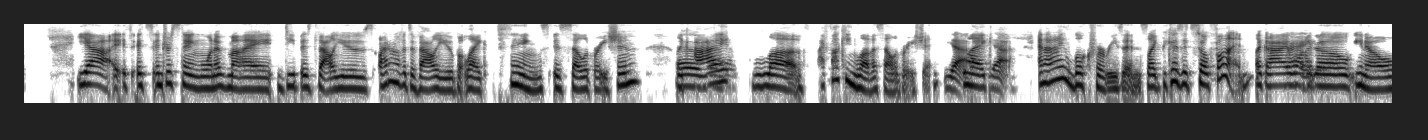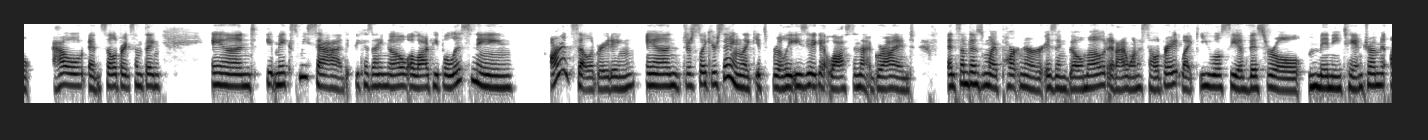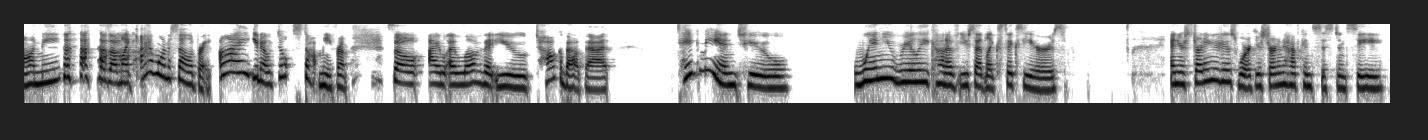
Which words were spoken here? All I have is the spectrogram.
Yeah, it's it's interesting. One of my deepest values, I don't know if it's a value, but like things is celebration. Like oh, I yeah. love, I fucking love a celebration. Yeah. Like yeah. And I look for reasons, like because it's so fun. Like I right. want to go, you know, out and celebrate something. And it makes me sad because I know a lot of people listening aren't celebrating. And just like you're saying, like it's really easy to get lost in that grind. And sometimes when my partner is in go mode and I want to celebrate, like you will see a visceral mini tantrum on me because I'm like, I want to celebrate. I, you know, don't stop me from. So I, I love that you talk about that. Take me into when you really kind of, you said like six years and you're starting to do this work, you're starting to have consistency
